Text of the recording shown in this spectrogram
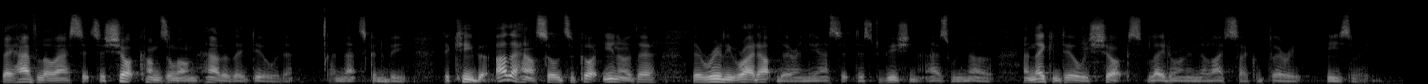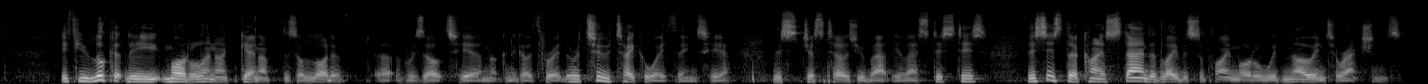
They have low assets. A shock comes along. How do they deal with it? And that's going to be the key. But other households have got, you know, they're, they're really right up there in the asset distribution, as we know. And they can deal with shocks later on in their life cycle very easily. if you look at the model, and again, I've, there's a lot of, uh, of results here, I'm not going to go through it. There are two takeaway things here. This just tells you about the elasticities. This is the kind of standard labor supply model with no interactions.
